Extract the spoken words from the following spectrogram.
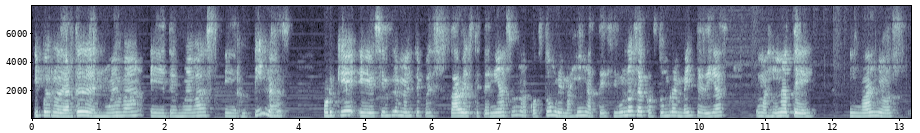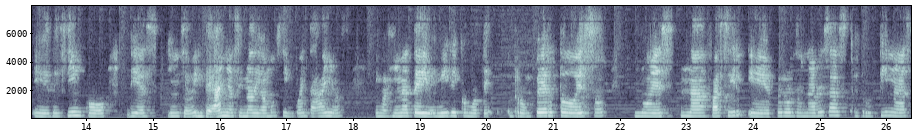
y pues rodearte de, nueva, eh, de nuevas eh, rutinas, porque simplemente pues sabes que tenías una costumbre, imagínate, si uno se acostumbra en 20 días, imagínate en años de 5, 10, 15, 20 años, si no digamos 50 años, imagínate y venir y como te romper todo eso no es nada fácil, eh, pero ordenar esas rutinas,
